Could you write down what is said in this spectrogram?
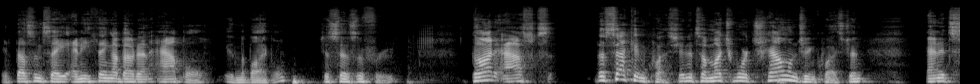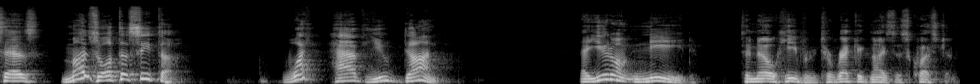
it doesn't say anything about an apple in the Bible, just says the fruit. God asks the second question. It's a much more challenging question. And it says, Mazota sita. What have you done? Now, you don't need to know Hebrew to recognize this question.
